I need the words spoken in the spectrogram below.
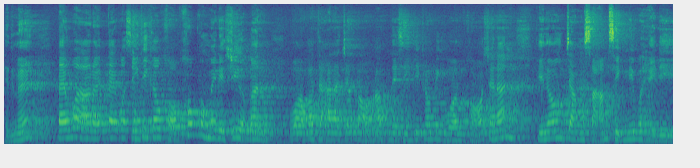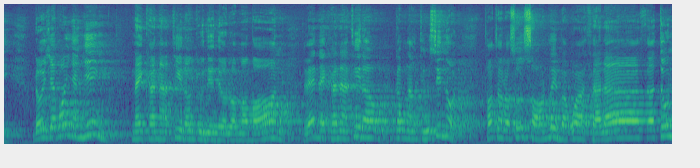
เห็นไหมแปลว่าอะไรแปลว่าสิ่งที่เขาขอเขาก็ไม่ได้เชื่อมัน ว่าอัลลอฮฺตาลาจะตอบรับในสิ่งที่เขาวิงวอนขอฉะนั้น พี่น้องจำสามสิ่งนี้ไว้ให้ดี โดยเฉพาะอย่างยิ่งในขณะที่เราอยู่ในเดือนรอมฎอน และในขณะที่เรากำลังถือสินอดเพราะท่านรอซูลสอนไว้บอกว่าซาลาซาตุน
